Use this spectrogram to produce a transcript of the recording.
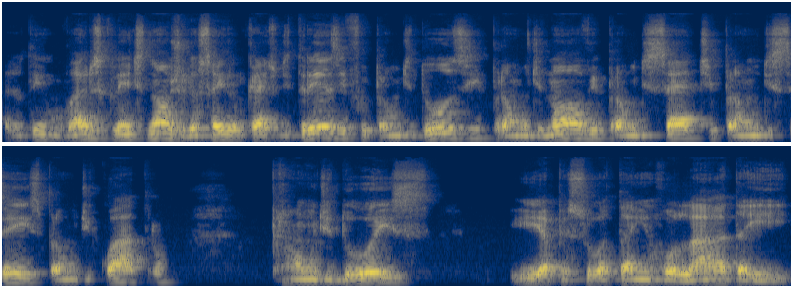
Mas eu tenho vários clientes, não, Júlio, eu saí de um crédito de 13, fui para um de 12, para um de 9, para um de 7, para um de 6, para um de 4, para um de 2, e a pessoa está enrolada e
